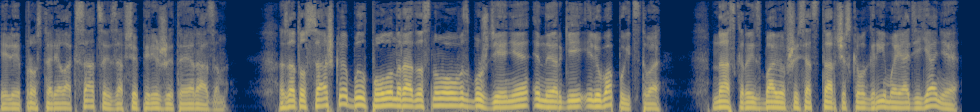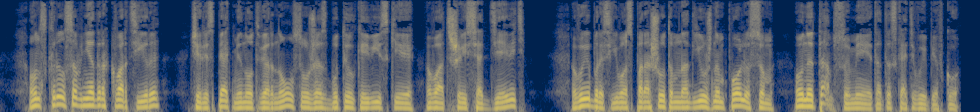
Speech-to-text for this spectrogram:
Или просто релаксация за все пережитое разом? Зато Сашка был полон радостного возбуждения, энергии и любопытства. Наскоро избавившись от старческого грима и одеяния, он скрылся в недрах квартиры, через пять минут вернулся уже с бутылкой виски ВАТ-69. Выбрось его с парашютом над Южным полюсом, он и там сумеет отыскать выпивку.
